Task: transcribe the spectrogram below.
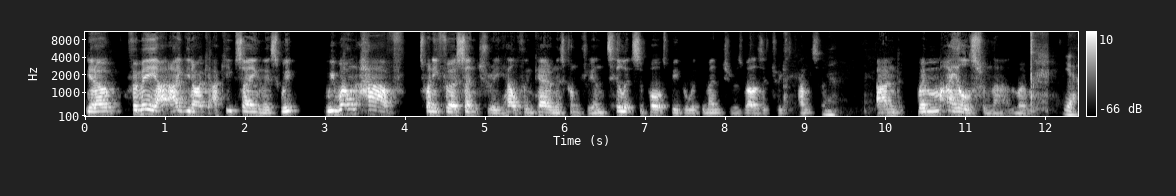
you know, for me, I, I you know I, I, keep saying this: we we won't have 21st century health and care in this country until it supports people with dementia as well as it treats cancer. And we're miles from that at the moment. Yeah,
